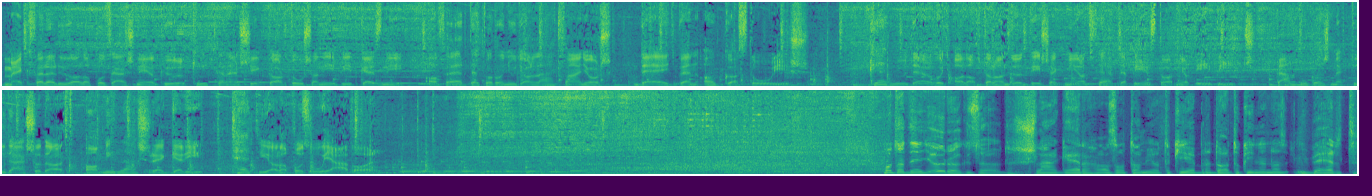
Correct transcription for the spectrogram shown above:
Megfelelő alapozás nélkül képtelenség tartósan építkezni. A Ferde torony ugyan látványos, de egyben egyben aggasztó is. Kerüld el, hogy alaptalan döntések miatt ferde pénztarnyat építs. Támogasd meg tudásodat a Millás reggeli heti alapozójával. Mondhatni egy örökzöld sláger azóta, mióta kiebrodaltuk innen az Ubert,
